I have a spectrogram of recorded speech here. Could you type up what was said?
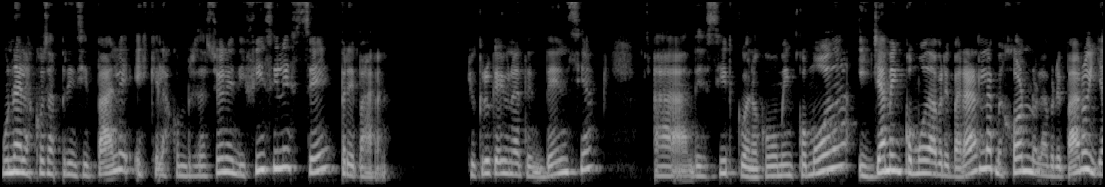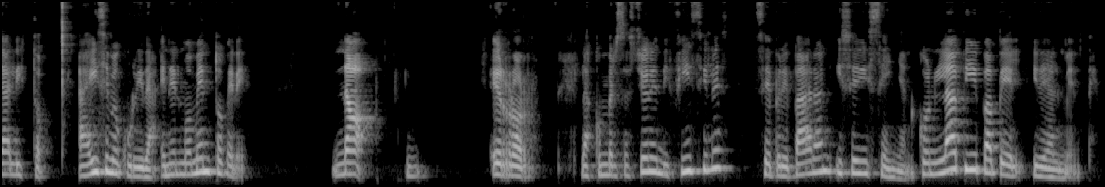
Una de las cosas principales es que las conversaciones difíciles se preparan. Yo creo que hay una tendencia a decir, bueno, como me incomoda y ya me incomoda prepararla, mejor no la preparo y ya listo. Ahí se me ocurrirá, en el momento veré. No, error. Las conversaciones difíciles se preparan y se diseñan con lápiz y papel idealmente.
